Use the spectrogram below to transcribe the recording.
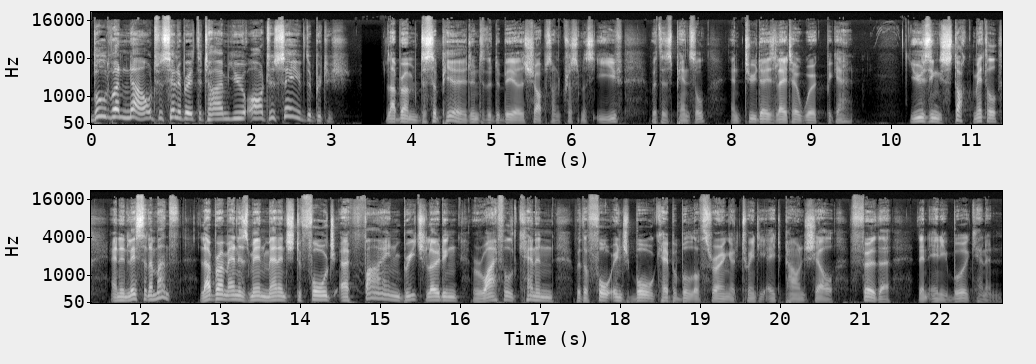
build one now to celebrate the time you are to save the British. Labram disappeared into the De Beers shops on Christmas Eve with his pencil, and two days later work began using stock metal, and in less than a month, Labram and his men managed to forge a fine breech loading rifled cannon with a 4 inch bore capable of throwing a 28 pound shell further than any Boer cannon.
